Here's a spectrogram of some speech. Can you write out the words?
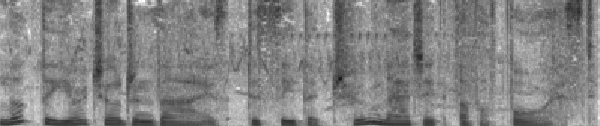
Look through your children's eyes to see the true magic of a forest.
